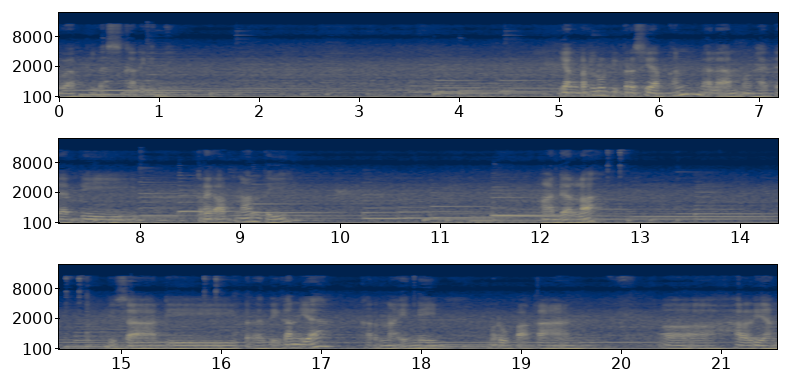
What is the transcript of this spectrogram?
12 kali ini. Yang perlu dipersiapkan dalam menghadapi tryout nanti adalah bisa diperhatikan ya karena ini merupakan uh, hal yang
